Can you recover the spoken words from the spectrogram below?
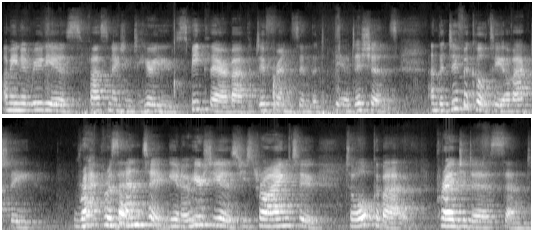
I mean, it really is fascinating to hear you speak there about the difference in the, the additions and the difficulty of actually representing. You know, here she is, she's trying to talk about prejudice and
